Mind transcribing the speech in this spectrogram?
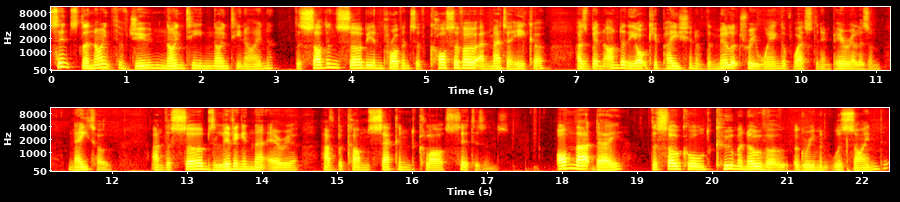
Since the 9th of June 1999, the southern Serbian province of Kosovo and Metohija has been under the occupation of the military wing of Western imperialism, NATO, and the Serbs living in that area have become second class citizens. On that day, the so called Kumanovo Agreement was signed,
